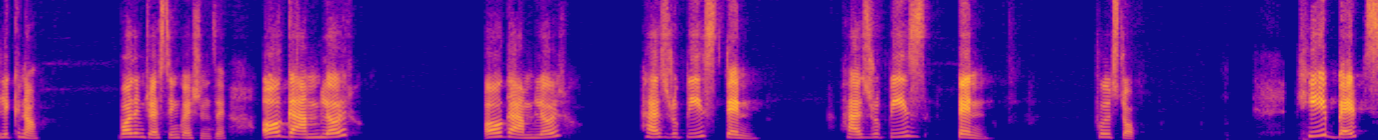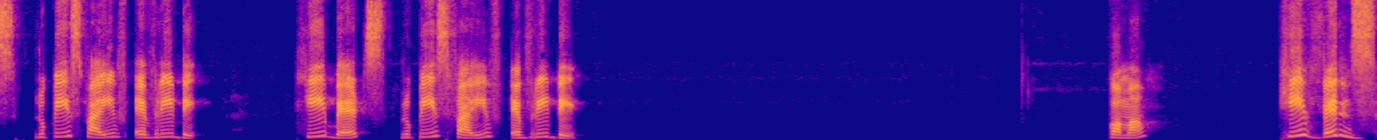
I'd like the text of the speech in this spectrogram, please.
लिखना। बहुत इंटरेस्टिंग क्वेश्चन है a gambler a gambler has rupees ten has rupees ten full stop he bets rupees 5 every day he bets rupees 5 every day comma he wins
